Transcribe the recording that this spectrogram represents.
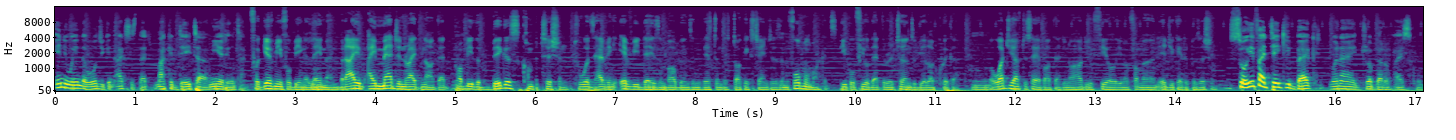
anywhere in the world you can access that market data near real time. Forgive me for being a layman, but I, I imagine right now that probably the biggest competition towards having everyday Zimbabweans invest in the stock exchanges and formal markets, people feel that the returns would be a lot quicker. Mm-hmm. But what do you have to say about that? You know, how do you feel, you know, from an educated position? So if I take you back when I dropped out of high school,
